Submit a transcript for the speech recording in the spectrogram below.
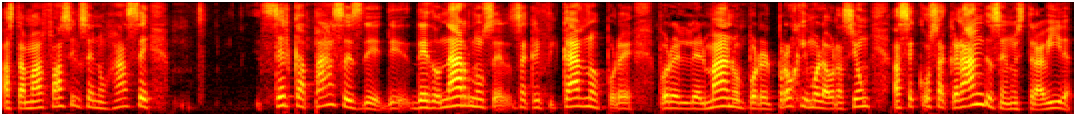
hasta más fácil se nos hace ser capaces de, donarnos, sacrificarnos por el, por el, hermano, por el prójimo. La oración hace cosas grandes en nuestra vida.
